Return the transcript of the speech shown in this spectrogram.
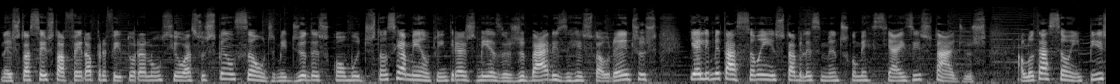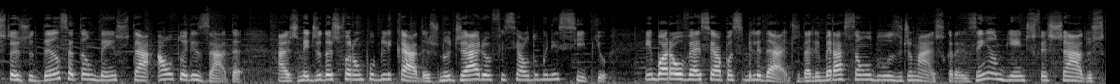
Nesta sexta-feira, a Prefeitura anunciou a suspensão de medidas como o distanciamento entre as mesas de bares e restaurantes e a limitação em estabelecimentos comerciais e estádios. A lotação em pistas de dança também está autorizada. As medidas foram publicadas no Diário Oficial do município. Embora houvesse a possibilidade da liberação do uso de máscaras em ambientes fechados,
